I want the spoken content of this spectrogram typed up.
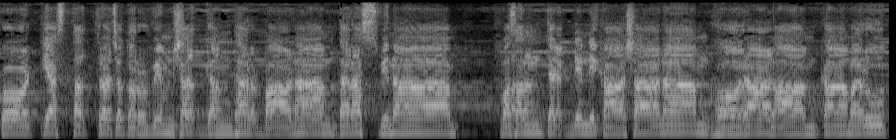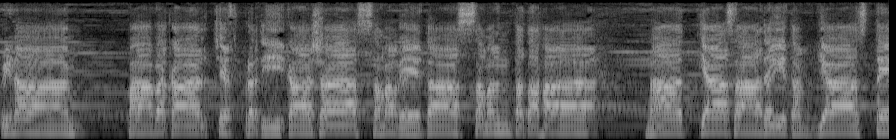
कोट्यस्तत्र चतुर्विंशद्गन्धर्वाणाम् तरस्विना वसन्त्यग्निनिकाशानाम् घोराणाम् कामरूपिणाम् पावकार्चिः प्रतीकाशाः समवेताः समन्ततः नात्यासादयितव्यास्ते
